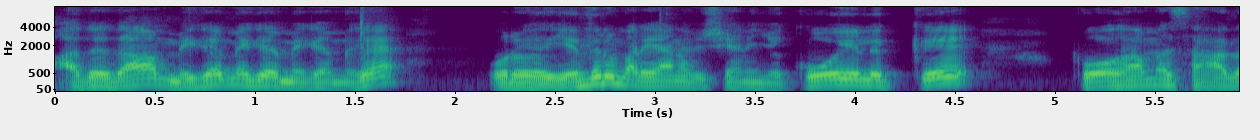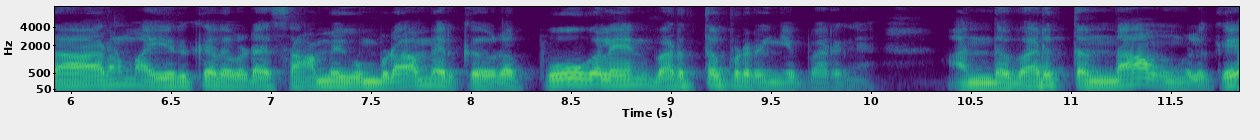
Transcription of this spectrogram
அதுதான் மிக மிக மிக மிக ஒரு எதிர்மறையான விஷயம். நீங்கள் கோயிலுக்கு போகாமல் சாதாரணமாக இருக்கிறத விட சாமி கும்பிடாமல் இருக்கிறத விட போகலைன்னு வருத்தப்படுறீங்க பாருங்கள் அந்த வருத்தம் தான் உங்களுக்கு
